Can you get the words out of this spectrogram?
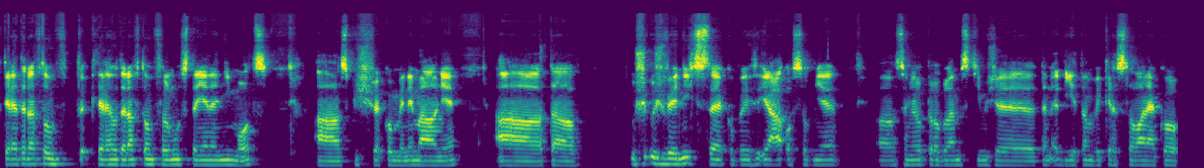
které teda v tom, kterého teda v tom filmu stejně není moc a spíš jako minimálně. A ta už, už v jedničce, jakoby já osobně uh, jsem měl problém s tím, že ten Eddie je tam vykreslován jako,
